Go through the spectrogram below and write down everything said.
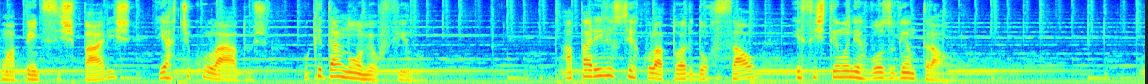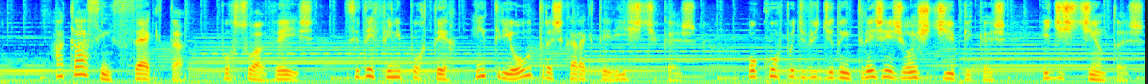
com apêndices pares e articulados, o que dá nome ao filo. Aparelho circulatório dorsal e sistema nervoso ventral. A classe insecta, por sua vez, se define por ter, entre outras características, o corpo dividido em três regiões típicas e distintas:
